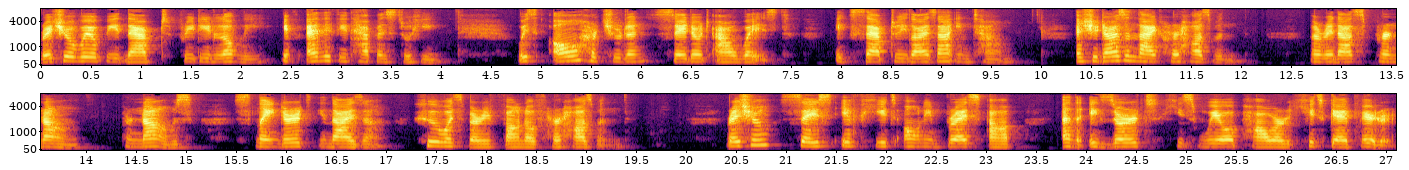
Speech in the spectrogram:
Rachel will be left pretty lonely if anything happens to him, with all her children settled out west, except Eliza in town, and she doesn't like her husband. Marilla's pronouns, slandered Eliza, who was very fond of her husband. Rachel says if he'd only brace up and exert his willpower, he'd get better.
